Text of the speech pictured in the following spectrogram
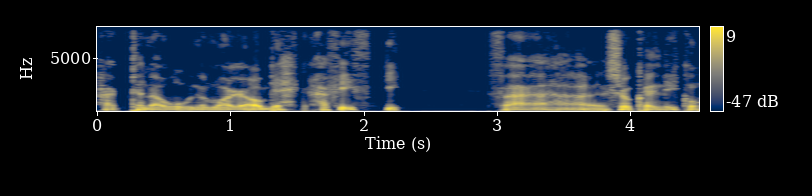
حتى لو لمرة أو ضحك خفيف دي فشكرا ليكم.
